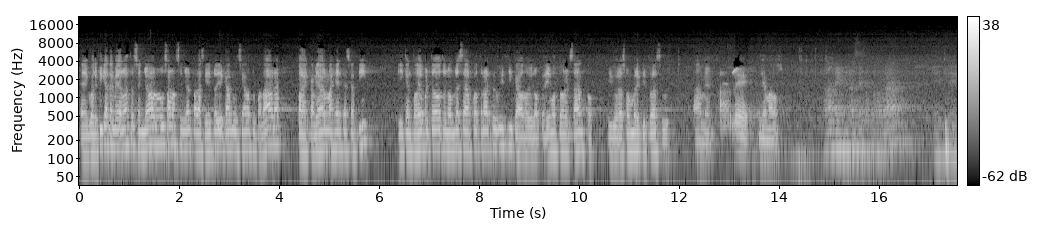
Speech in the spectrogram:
Glorifica también a nuestro Señor, úsanos, Señor, para seguir predicando enseñando tu palabra, para encaminar más gente hacia ti, y que en todo y por todo tu nombre sea puesto en alto y glorificado, y lo pedimos todo en el santo y glorioso nombre de Cristo Jesús. Amén. Amén. Y amados. Amén. Gracias, Pastor Abraham. Este,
